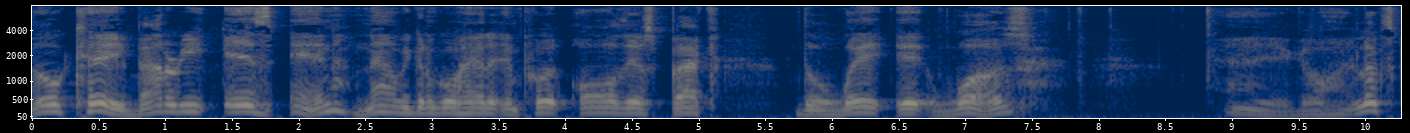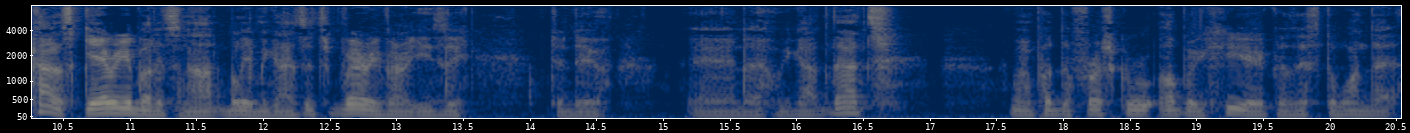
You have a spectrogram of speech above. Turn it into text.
Okay, battery is in. Now we're gonna go ahead and put all this back the way it was. There you go. It looks kind of scary, but it's not. Believe me, guys, it's very, very easy to do. And uh, we got that. I'm going to put the first screw up here because it's the one that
